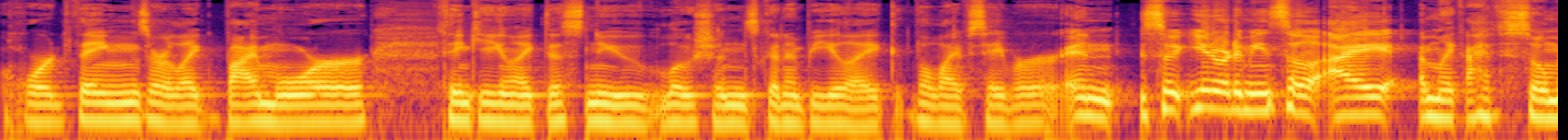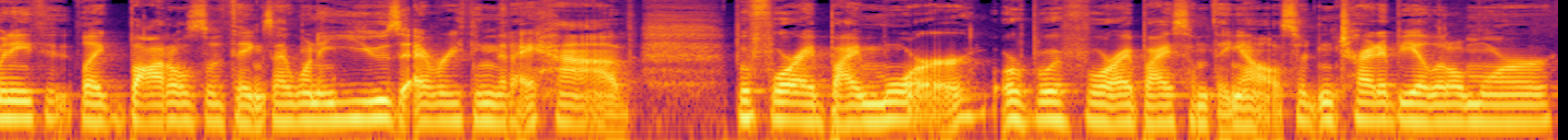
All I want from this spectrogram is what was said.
hoard things or like buy more thinking like this new lotion's going to be like the lifesaver. And so, you know what I mean? So I, I'm like, I have so many th- like bottles of things. I want to use everything that I have before I buy more or before I buy something else and try to be a little more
